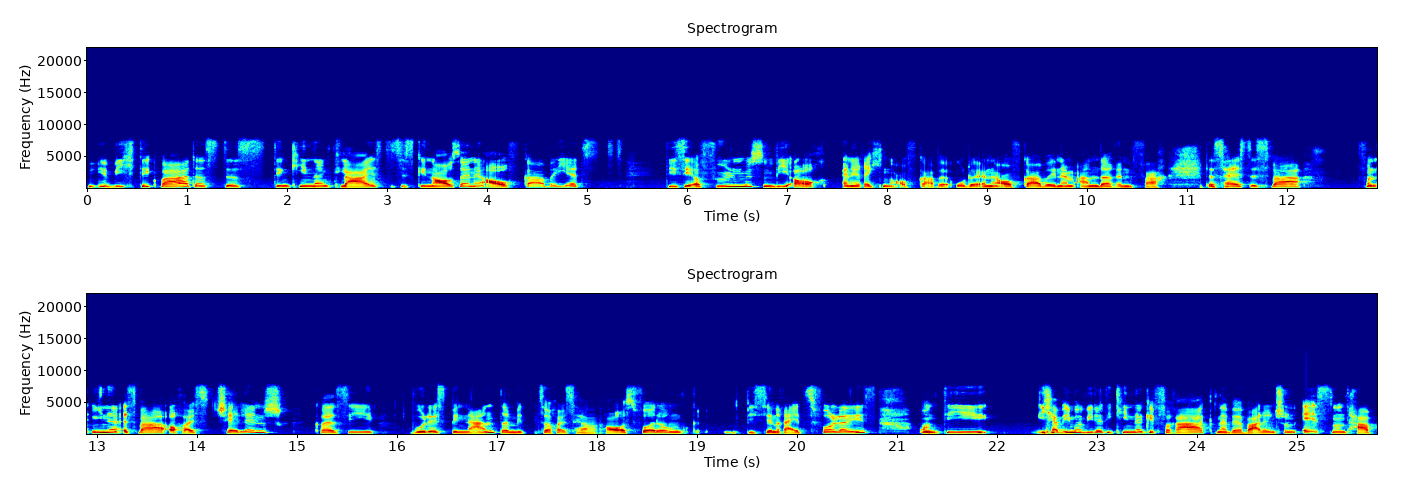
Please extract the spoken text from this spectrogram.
mir wichtig war, dass das den Kindern klar ist, das ist genauso eine Aufgabe jetzt, die sie erfüllen müssen, wie auch eine Rechenaufgabe oder eine Aufgabe in einem anderen Fach. Das heißt, es war von ihnen, es war auch als Challenge quasi wurde es benannt, damit es auch als Herausforderung ein bisschen reizvoller ist. Und die ich habe immer wieder die Kinder gefragt, na, wer war denn schon essen und habe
